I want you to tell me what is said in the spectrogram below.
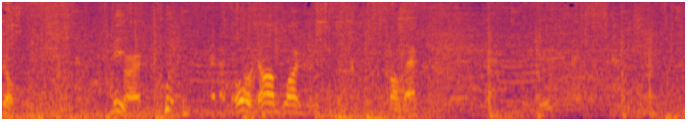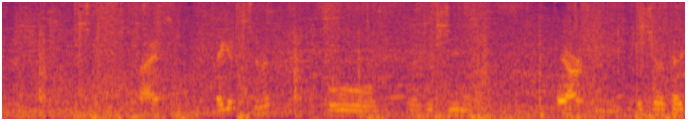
Go. Me. Oh, Dom block. Fall back. Nice. Take it, Simmons. Ooh, your speedy. they are speedy. It's gonna take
